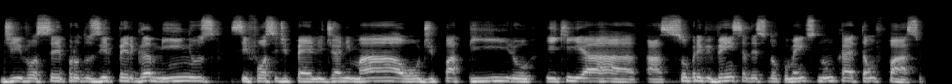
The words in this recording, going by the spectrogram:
de você produzir pergaminhos, se fosse de pele de animal ou de papiro, e que a, a sobrevivência desses documentos nunca é tão fácil.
